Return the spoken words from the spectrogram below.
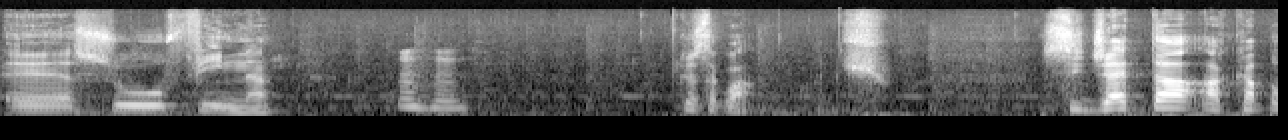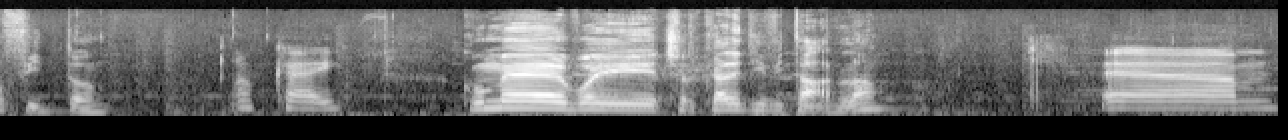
eh, su Finn. Mhm. Questa qua. Si getta a capofitto. Ok. Come vuoi cercare di evitarla? Ehm,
